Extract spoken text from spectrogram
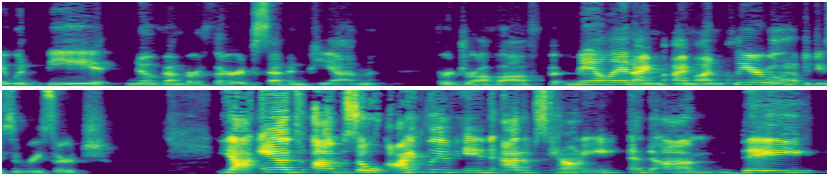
it would be November 3rd, 7 p.m. for drop off. But mail in, I'm, I'm unclear. We'll have to do some research. Yeah, and um, so I live in Adams County, and um, they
